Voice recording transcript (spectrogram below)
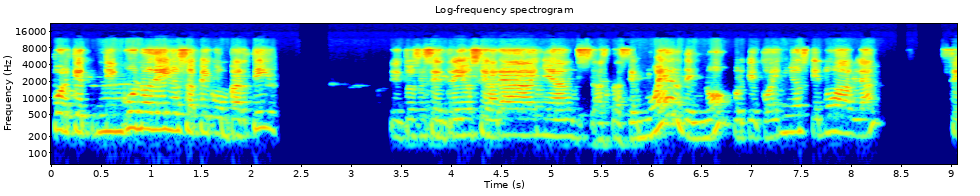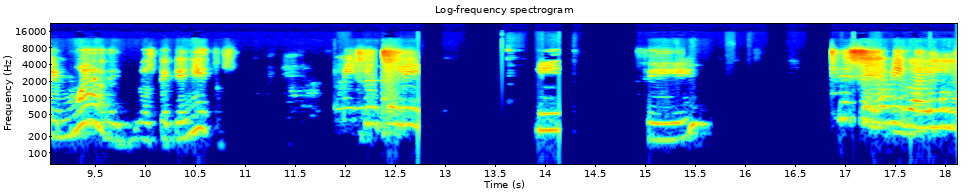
Porque ninguno de ellos sabe compartir. Entonces, entre ellos se arañan, hasta se muerden, ¿no? Porque con niños que no hablan, se muerden los pequeñitos. Sí. ¿Qué Abigail?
